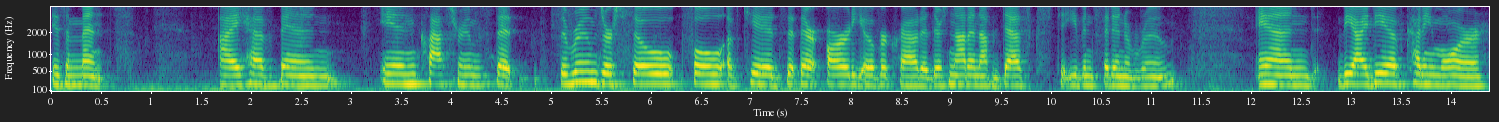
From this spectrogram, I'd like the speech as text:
is immense. I have been in classrooms that the rooms are so full of kids that they're already overcrowded. There's not enough desks to even fit in a room. And the idea of cutting more,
